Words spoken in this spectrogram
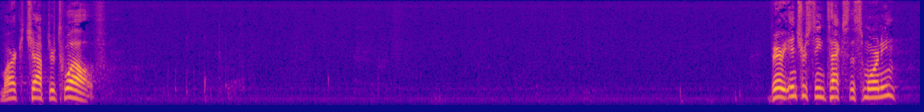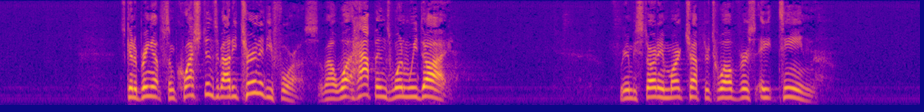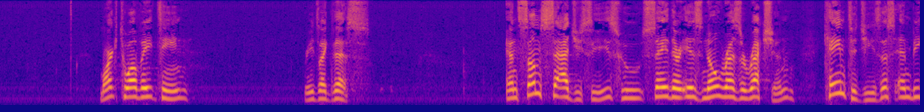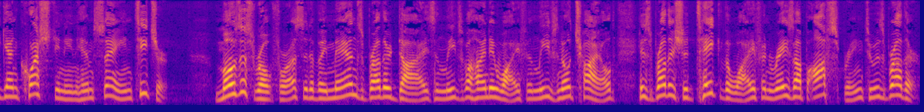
Mark chapter 12. Very interesting text this morning. It's going to bring up some questions about eternity for us, about what happens when we die. We're going to be starting Mark chapter 12, verse 18. Mark 12, 18 reads like this And some Sadducees who say there is no resurrection came to Jesus and began questioning him, saying, Teacher, Moses wrote for us that if a man's brother dies and leaves behind a wife and leaves no child, his brother should take the wife and raise up offspring to his brother.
